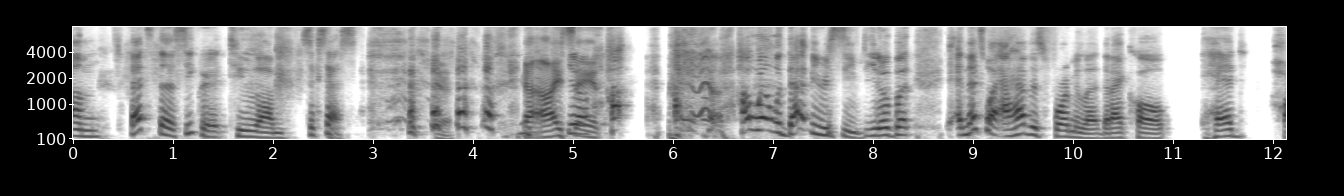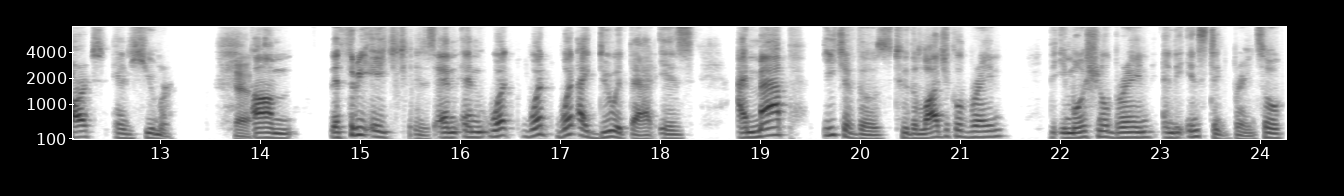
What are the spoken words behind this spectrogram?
Um, that's the secret to um, success. yeah. yeah. I say you know, it. How, how well would that be received? You know, but and that's why I have this formula that I call head, heart, and humor. Yeah. Um, the three H's. And and what what what I do with that is I map each of those to the logical brain, the emotional brain, and the instinct brain. So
